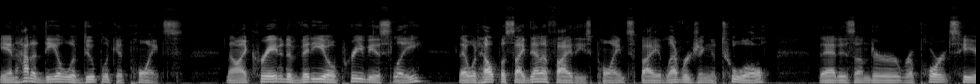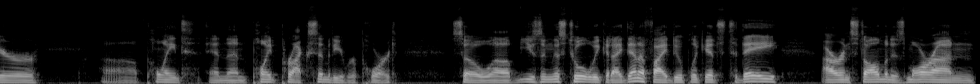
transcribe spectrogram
in how to deal with duplicate points. Now I created a video previously that would help us identify these points by leveraging a tool that is under reports here, uh, point, and then point proximity report. So uh, using this tool we could identify duplicates. Today our installment is more on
